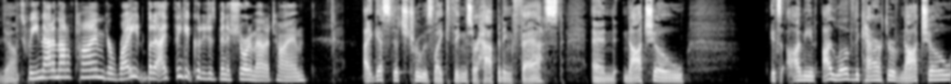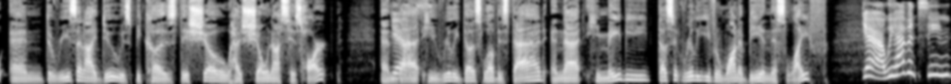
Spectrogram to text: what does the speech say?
Yeah. between that amount of time. You're right, but I think it could have just been a short amount of time. I guess that's true is like things are happening fast and Nacho it's I mean, I love the character of Nacho and the reason I do is because this show has shown us his heart and Yes. that he really does love his dad and that he maybe doesn't really even want to be in this life. Yeah, we haven't seen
